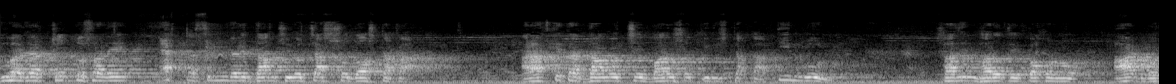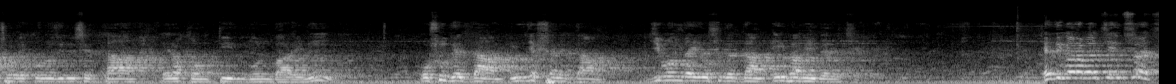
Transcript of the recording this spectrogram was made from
দু হাজার চোদ্দ সালে একটা সিলিন্ডারের দাম ছিল চারশো দশ টাকা। আর আজকে তার দাম হচ্ছে বারোশো টাকা, তিন গুণ। স্বাধীন ভারতে কখনো আট বছরে কোনো জিনিসের দাম এরকম তিন গুণ বাড়েনি। ওষুধের দাম ইঞ্জেকশনের দাম, জীবনদায়ী ওষুধের দাম এইভাবেই বেড়েছে। এদিকে ওরা বলছে ইন্স্যুরেন্স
